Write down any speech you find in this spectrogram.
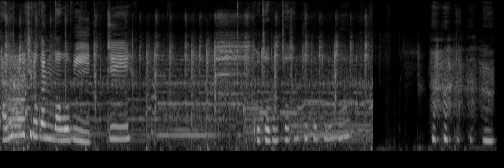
다른 도시로 가는 마법이 있지. 그 자동차 선택거든요. 하하하하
